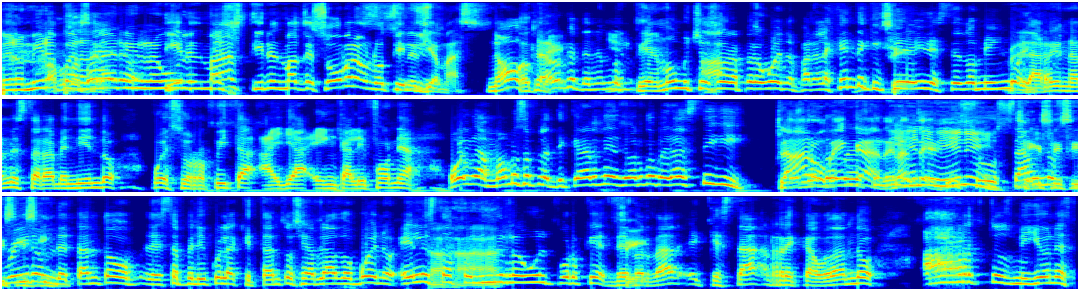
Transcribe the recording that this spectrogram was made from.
Pero mira, Vamos para Larry, Raúl. ¿Tienes más? es- ¿Tienes más de sobra o no tienes ya más? No, claro que tenemos, tenemos muchas Ah. horas, pero bueno, para la gente que Sí. quiere ir este domingo, la Reina Ana estará vendiendo pues su ropita allá en California. Oigan, vamos a platicar de Eduardo Verástegui. Claro, Eduardo venga, Verástegui adelante. y Viene, Su viene. Sound Sí, sí, of sí, Freedom sí. de tanto de esta película que tanto se ha hablado. Bueno, él está Ajá. feliz, Raúl, porque de Sí. verdad eh, que está recaudando hartos millones.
